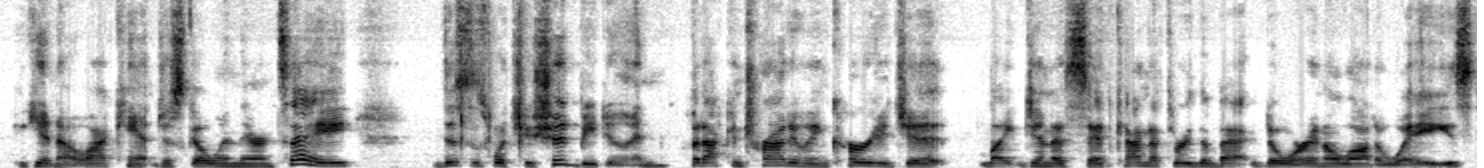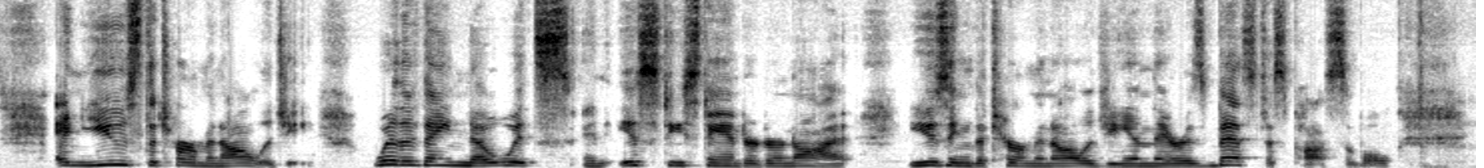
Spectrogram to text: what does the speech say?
you know, I can't just go in there and say, this is what you should be doing. But I can try to encourage it, like Jenna said, kind of through the back door in a lot of ways and use the terminology. Whether they know it's an ISTE standard or not, using the terminology in there as best as possible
